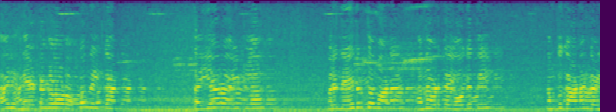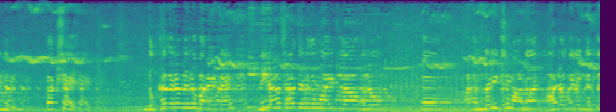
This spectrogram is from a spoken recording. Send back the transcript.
ആ നേട്ടങ്ങളോടൊപ്പം നിൽക്കാൻ തയ്യാറായിട്ടുള്ള ഒരു നേതൃത്വമാണ് അന്ന് അവിടുത്തെ യോഗത്തിൽ നമുക്ക് കാണാൻ കഴിഞ്ഞത്. പക്ഷേ ദുഃഖകരം എന്ന് പറയട്ടെ നിരാശാജനകമായിട്ടുള്ള ഒരു അന്തരീക്ഷമാണ് ആരോഗ്യരംഗത്ത്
